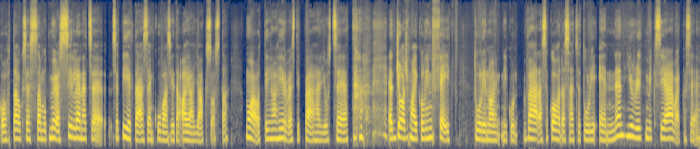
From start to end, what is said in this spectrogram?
kohtauksessa, mutta myös silleen, että se, se piirtää sen kuvan siitä ajanjaksosta. Mua otti ihan hirveästi päähän just se, että, että George Michaelin Faith tuli noin niin kuin väärässä kohdassa, että se tuli ennen Eurythmicsia, vaikka se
